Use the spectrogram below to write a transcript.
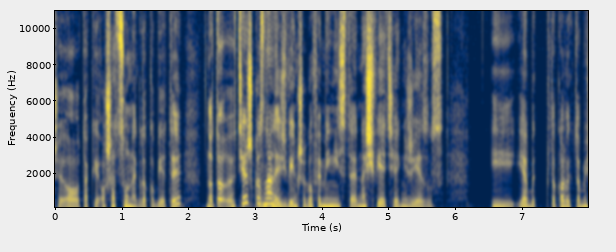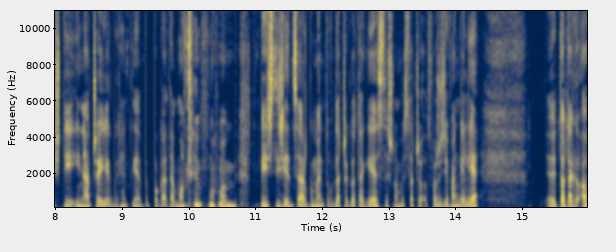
czy o taki o szacunek do kobiety, no to ciężko znaleźć większego feministę na świecie niż Jezus. I jakby ktokolwiek to myśli inaczej, jakby chętnie pogadam o tym, bo mam 5 tysięcy argumentów, dlaczego tak jest. Zresztą wystarczy otworzyć Ewangelię. Y, to tak a,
